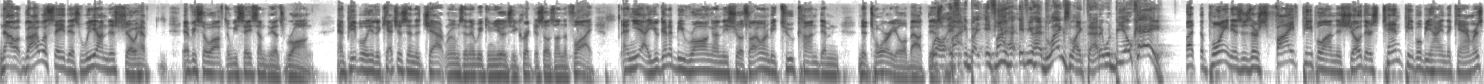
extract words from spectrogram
Now, I will say this: we on this show have every so often we say something that's wrong, and people either catch us in the chat rooms, and then we can usually correct ourselves on the fly. And yeah, you're going to be wrong on these shows, so I don't want to be too condemnatorial about this. Well, if, but if you ha- if you had legs like that, it would be okay. But the point is, is there's five people on this show. There's ten people behind the cameras.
